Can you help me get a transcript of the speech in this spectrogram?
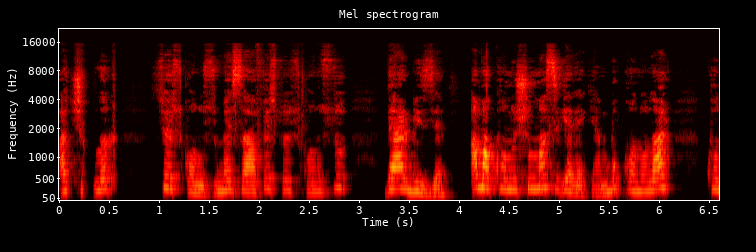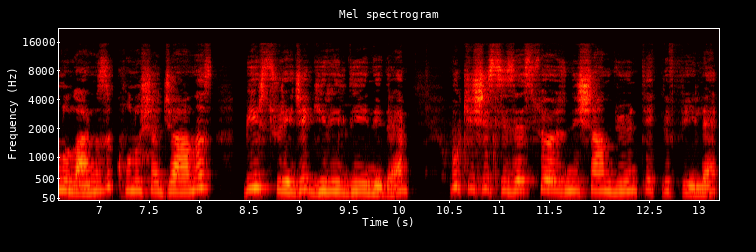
açıklık söz konusu, mesafe söz konusu der bize. Ama konuşulması gereken bu konular konularınızı konuşacağınız bir sürece girildiğini de bu kişi size söz, nişan, düğün teklifiyle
